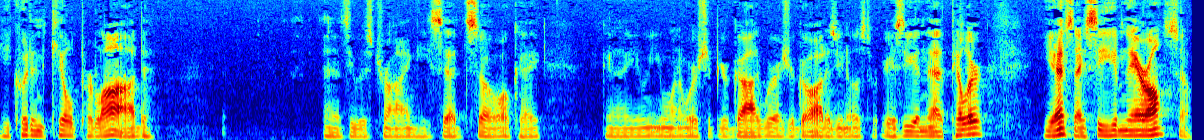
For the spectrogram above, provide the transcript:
he couldn't kill Prahlad, and as he was trying, he said, "So okay." you, you want to worship your God. Where is your God? As you know, is he in that pillar? Yes, I see him there also.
